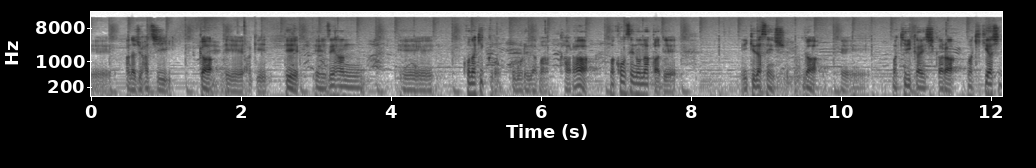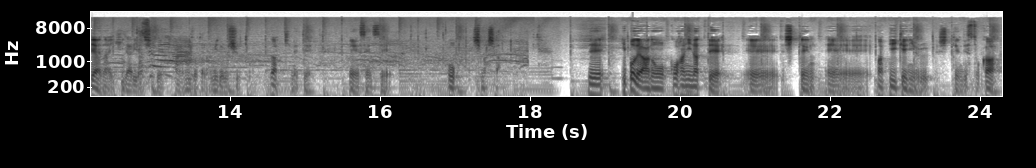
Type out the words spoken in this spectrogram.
えーアンダー18が、えー挙げて、えー前半、えーコーナーキックのこぼれ球から、まあ、混戦の中で池田選手が、えーまあ、切り返しから、まあ、利き足ではない左足であ見事なミドルシュートが決めて、えー先制をしました。で一方であの後半になって、えー失点、えーまあ、PK による失点ですとか、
